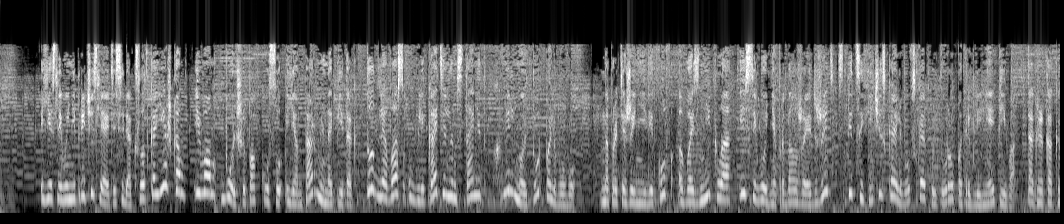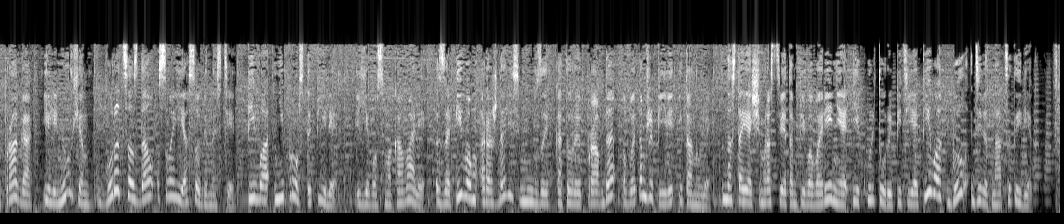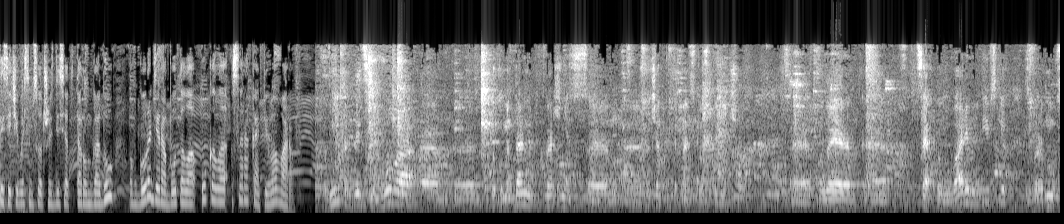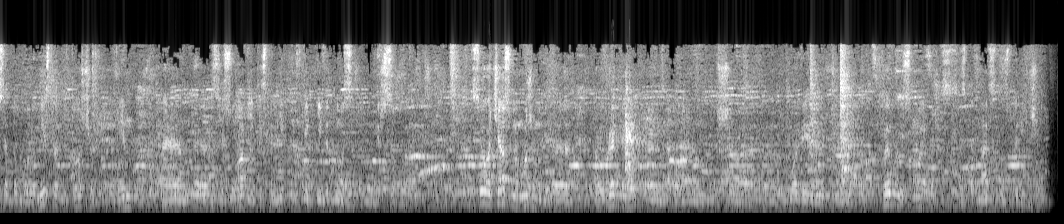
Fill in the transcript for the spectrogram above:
Если вы не причисляете себя к сладкоежкам и вам больше по вкусу янтарный напиток, то для вас увлекательным станет хмельной тур по Львову. На протяжении веков возникла и сегодня продолжает жить специфическая львовская культура употребления пива. Так же, как и Прага или Мюнхен, город создал свои особенности. Пиво не просто пили, его смаковали. За пивом рождались музы, которые, правда, в этом же пиве и тонули. Настоящим расцветом пивоварения и культуры питья пива был XIX век. В 1862 году в городе работало около 40 пивоваров. Одні традиції Львова е, е, документально підтверджені з е, е, початку 15 століття, е, коли цех пивоварів львівських звернувся до бургомістра для того, щоб він з'ясував якісь там конфліктні відносини між собою. З цього часу ми можемо говорити, що у Львові пиво існує з 15 століття.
